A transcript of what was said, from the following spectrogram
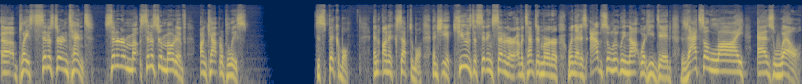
uh, placed sinister intent, sinister, sinister motive on Capitol Police. Despicable and unacceptable. And she accused a sitting senator of attempted murder when that is absolutely not what he did. That's a lie as well.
